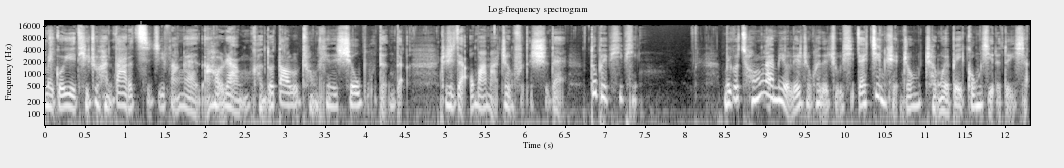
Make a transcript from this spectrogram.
美国也提出很大的刺激方案，然后让很多道路重新的修补等等。这是在奥巴马政府的时代都被批评。美国从来没有联储会的主席在竞选中成为被攻击的对象。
